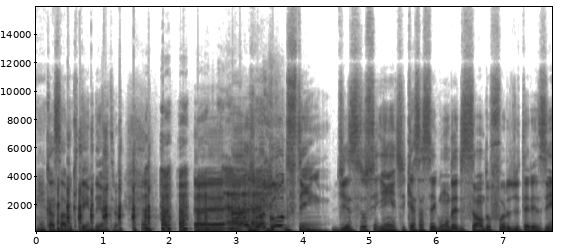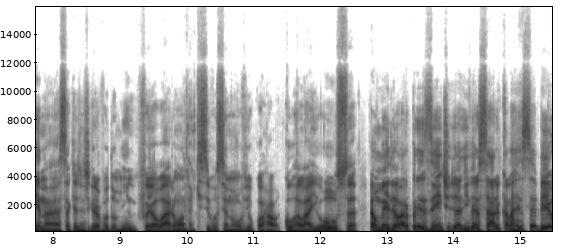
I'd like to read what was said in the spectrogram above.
Nunca sabe o que tem dentro. É, a Angela Goldstein disse o seguinte: que essa segunda edição do Foro de Teresina, essa que a gente gravou domingo, que foi ao ar ontem, que se você não ouviu, corra, corra lá e ouça, é o melhor presente de aniversário que ela recebeu.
